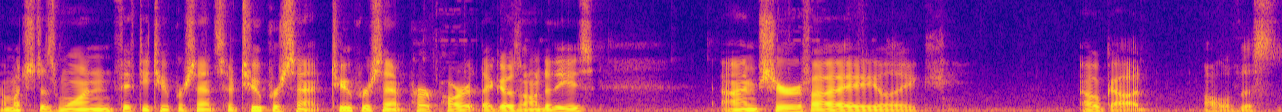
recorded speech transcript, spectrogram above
How much does one 52%? So 2%. 2% per part that goes onto these. I'm sure if I, like... Oh god. All of this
